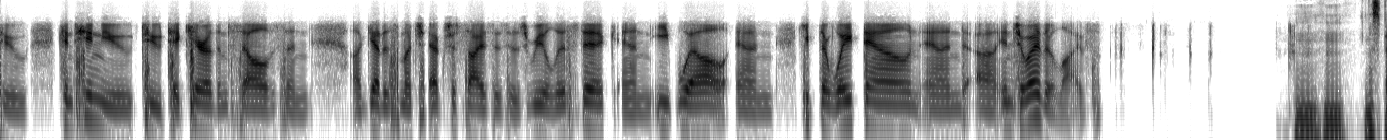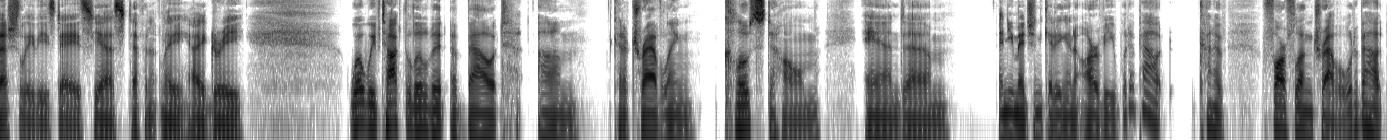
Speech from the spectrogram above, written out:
to continue to take care of themselves and uh, get as much exercise as is realistic and eat well and keep their weight down and uh, enjoy their lives. Mm-hmm. Especially these days. Yes, definitely. I agree. Well, we've talked a little bit about um, kind of traveling close to home, and um, and you mentioned getting an RV. What about kind of far flung travel? What about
